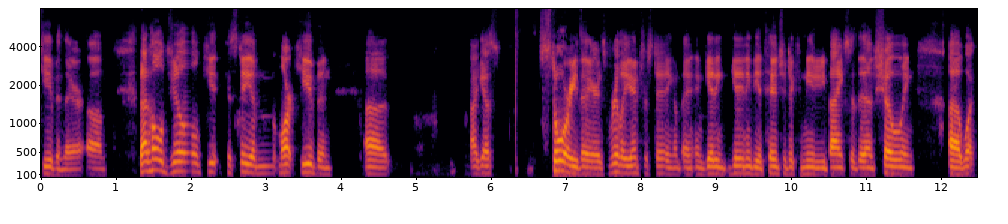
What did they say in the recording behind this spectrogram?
Cuban there. Um, that whole Jill Castilla, Mark Cuban, uh, I guess, story there is really interesting and, and getting getting the attention to community banks and then showing uh, what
